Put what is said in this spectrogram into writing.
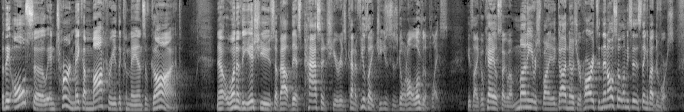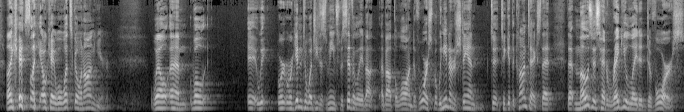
But they also, in turn, make a mockery of the commands of God. Now, one of the issues about this passage here is it kind of feels like Jesus is going all over the place. He's like, okay, let's talk about money, responding to God knows your hearts. And then also, let me say this thing about divorce. Like, it's like, okay, well, what's going on here? Well, um, well, it, we, we're, we're, getting to what Jesus means specifically about, about the law and divorce, but we need to understand to, to get the context that, that Moses had regulated divorce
